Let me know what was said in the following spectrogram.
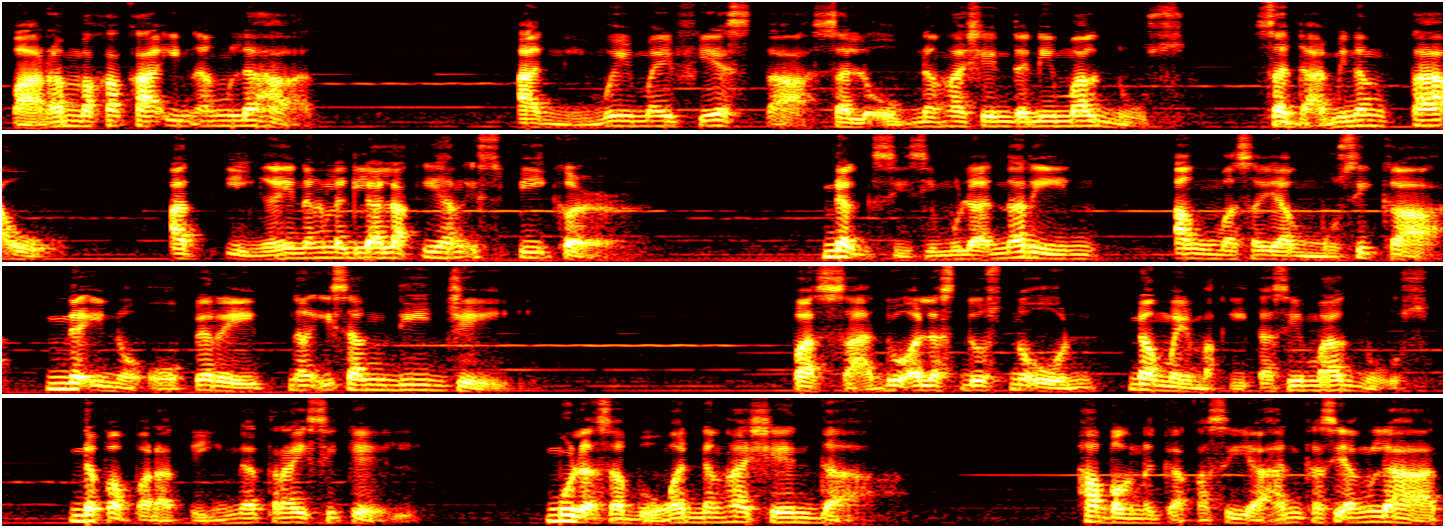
para makakain ang lahat. Animoy may fiesta sa loob ng hasyenda ni Magnus sa dami ng tao at ingay ng naglalakihang speaker. Nagsisimula na rin ang masayang musika na ino-operate ng isang DJ. Pasado alas dos noon nang may makita si Magnus na paparating na tricycle mula sa bungad ng hasyenda. Habang nagkakasiyahan kasi ang lahat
